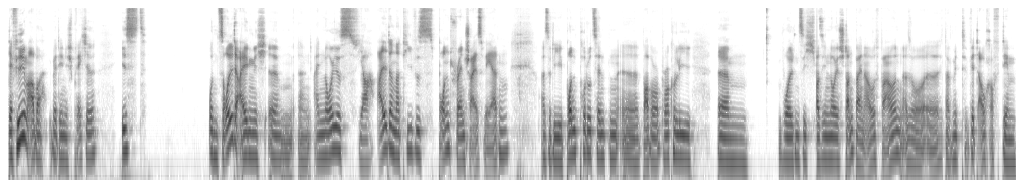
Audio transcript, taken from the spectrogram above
der Film aber, über den ich spreche, ist und sollte eigentlich ähm, ein neues, ja, alternatives Bond-Franchise werden. Also die Bond-Produzenten äh, Barbara Broccoli ähm, wollten sich quasi ein neues Standbein aufbauen. Also äh, damit wird auch auf dem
